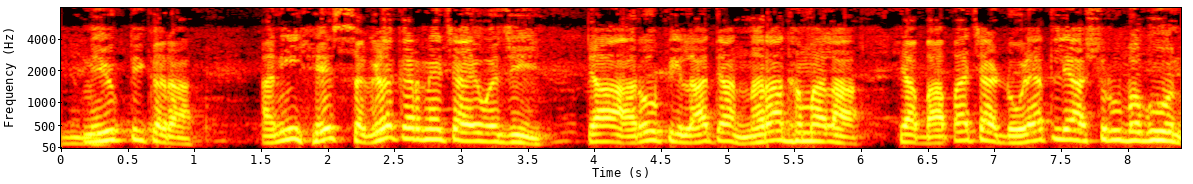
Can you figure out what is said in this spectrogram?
नियुक्ती करा. आणि हे सगळं करण्याच्या ऐवजी त्या आरोपीला त्या नराधमाला त्या बापाच्या डोळ्यातले अश्रू बघून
